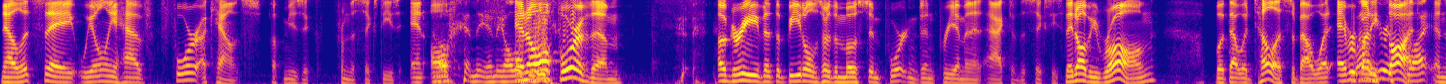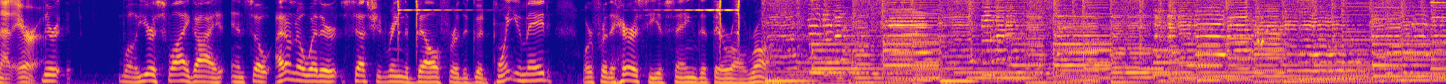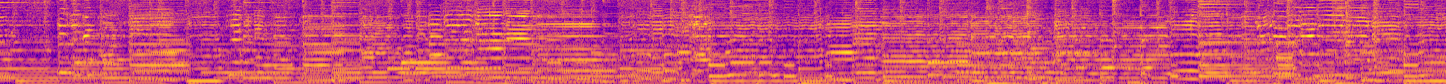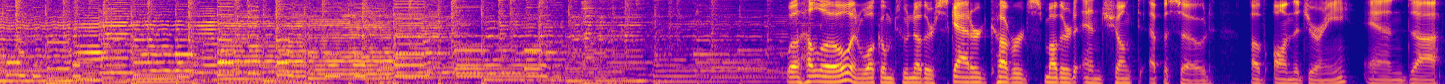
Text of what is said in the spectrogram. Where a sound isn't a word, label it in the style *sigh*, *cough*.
Now, let's say we only have four accounts of music from the 60s, and all, Oh, *laughs* and they- and they all and all four of them *laughs* agree that the Beatles are the most important and preeminent act of the 60s. They'd all be wrong, but that would tell us about what everybody you're thought sly- in that era. Well, you're a sly guy, and so I don't know whether Seth should ring the bell for the good point you made or for the heresy of saying that they're all wrong. Hello, and welcome to another scattered, covered, smothered, and chunked episode of On the Journey. And uh,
